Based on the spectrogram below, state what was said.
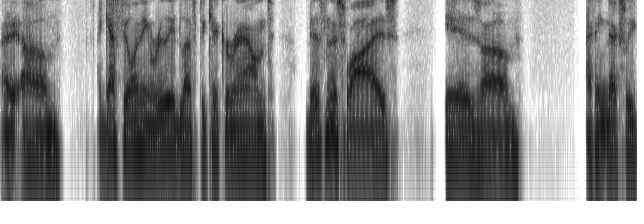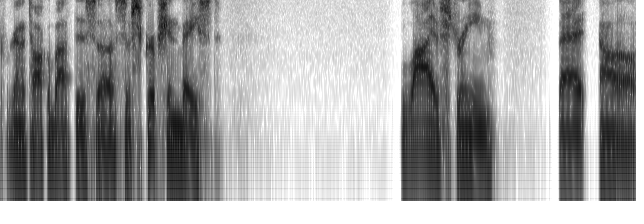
I um I guess the only thing really left to kick around business wise is um I think next week we're going to talk about this uh, subscription based live stream that uh,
